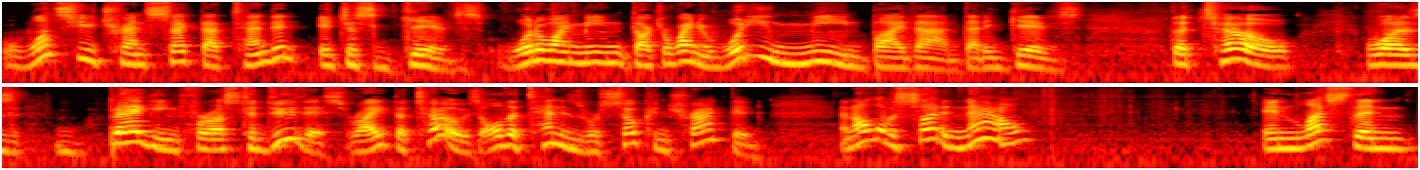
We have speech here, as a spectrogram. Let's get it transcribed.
once you transect that tendon, it just gives. What do I mean, Dr. Wagner? What do you mean by that, that it gives? The toe was begging for us to do this, right? The toes, all the tendons were so contracted. And all of a sudden now, in less than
